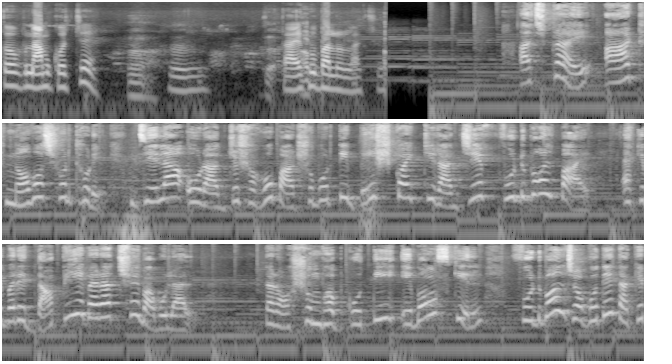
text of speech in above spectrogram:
তো নাম করছে। হ্যাঁ। তাই খুব ভালো লাগছে। আজ প্রায় আট ন বছর ধরে জেলা ও রাজ্য সহ পার্শ্ববর্তী বেশ কয়েকটি রাজ্যে ফুটবল পায়। একেবারে দাপিয়ে বেড়াচ্ছে বাবুলাল। তার অসম্ভব গতি এবং স্কিল ফুটবল জগতে তাকে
